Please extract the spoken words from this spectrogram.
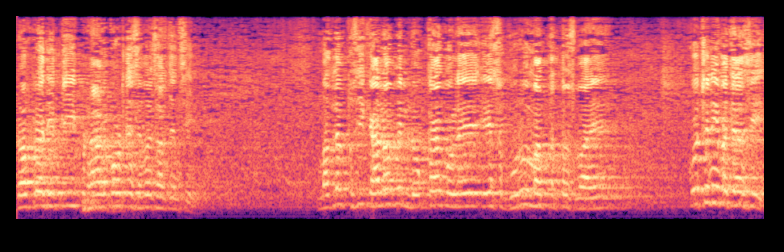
ਡਾਕਟਰ ਅਦਿੱਤੀ ਪਠਾਨਕੋਟ ਦੇ ਸਿਵਲ ਸਰਜਨ ਸੀ। ਮਤਲਬ ਤੁਸੀਂ ਕਹ ਲਓ ਵੀ ਲੋਕਾਂ ਕੋਲੇ ਇਸ ਗੁਰੂ ਮੰਤਰ ਤੋਂ ਸਿਵਾਏ ਕੁਝ ਨਹੀਂ ਬਚਿਆ ਸੀ।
